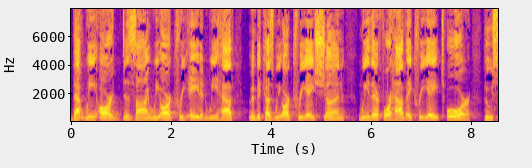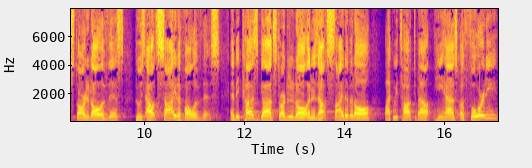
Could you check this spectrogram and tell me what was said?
that we are designed. We are created. We have, and because we are creation, we therefore have a creator who started all of this, who's outside of all of this. And because God started it all and is outside of it all, like we talked about, he has authority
